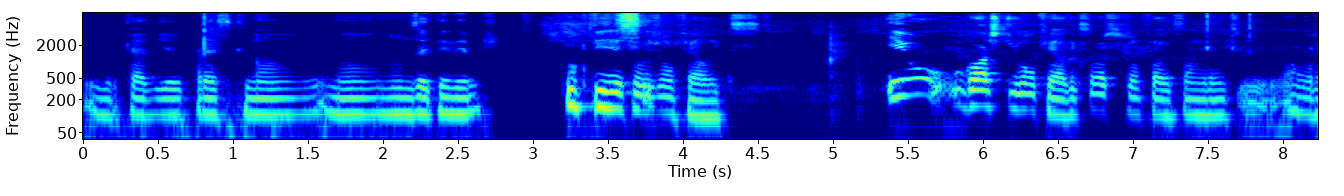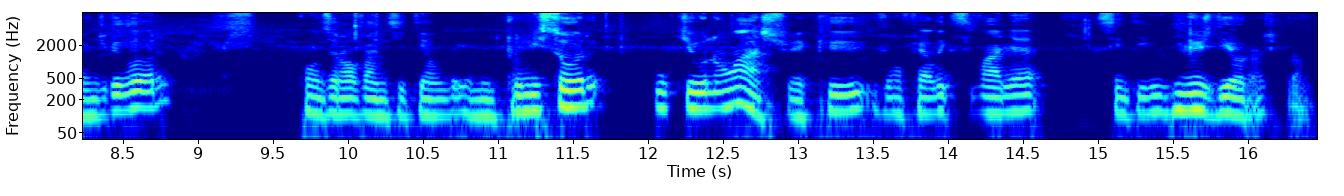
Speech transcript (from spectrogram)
O mercado e eu parece que não, não, não nos entendemos. O que dizem sobre o João Félix? Eu gosto de João Félix. Eu acho que o João Félix é um grande, é um grande jogador. Com 19 anos e tem um é muito promissor. O que eu não acho é que João Félix valha 120 milhões de euros. Pronto.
